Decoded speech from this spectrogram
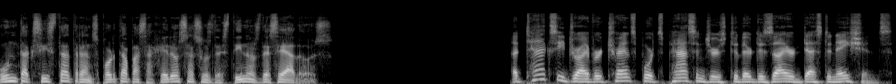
Un taxista transporta pasajeros a sus destinos deseados. A taxi driver transports passengers to their desired destinations.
